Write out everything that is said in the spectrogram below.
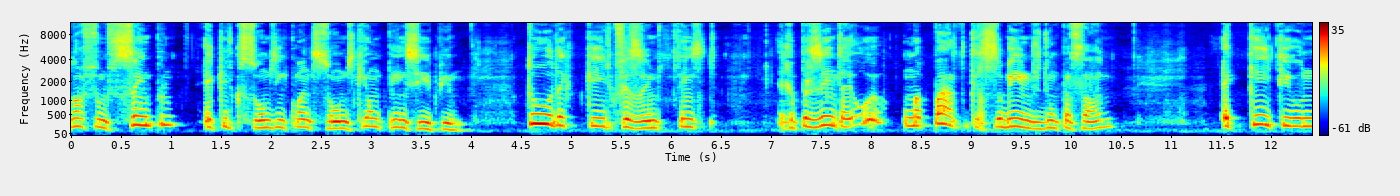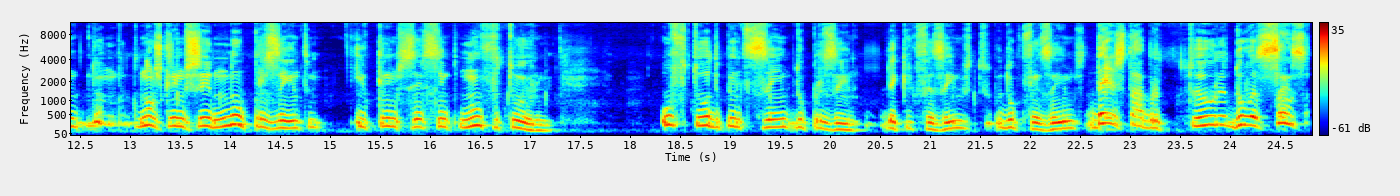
Nós somos sempre aquilo que somos enquanto somos, que é um princípio. Tudo aquilo que fazemos tem, representa uma parte que recebemos de um passado, aquilo que nós queremos ser no presente e o que queremos ser sempre no futuro. O futuro depende sempre do presente, daquilo que fazemos, do que fazemos, desta abertura, do acesso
